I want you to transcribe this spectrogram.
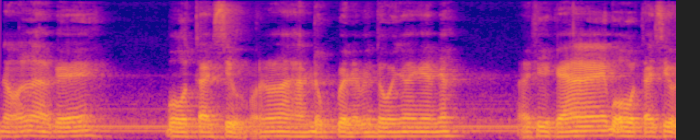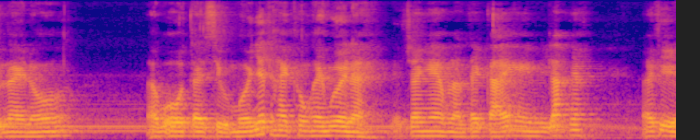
Nó là cái bộ hột tài xỉu nó là hàng độc quyền ở bên tôi nha anh em nhé đấy, thì cái bộ hột tài xỉu này nó là bộ hột tài xỉu mới nhất 2020 này để cho anh em làm tay cái anh em đi lắc nhé. Đấy thì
